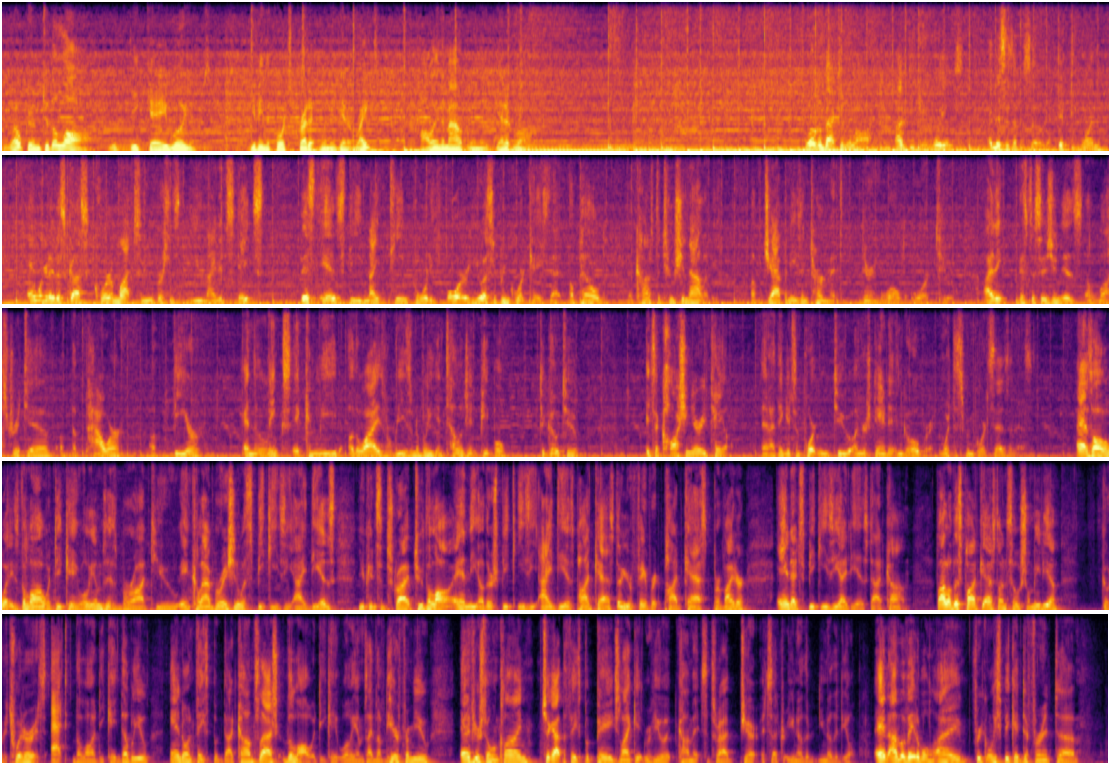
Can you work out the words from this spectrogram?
Welcome to the law with DK Williams, giving the courts credit when they get it right, calling them out when they get it wrong. Welcome back to the law. I'm DK Williams, and this is episode 51, and we're going to discuss Korematsu versus the United States. This is the 1944 U.S. Supreme Court case that upheld the constitutionality of Japanese internment during World War II. I think this decision is illustrative of the power of fear and the links it can lead otherwise reasonably intelligent people to go to. It's a cautionary tale, and I think it's important to understand it and go over it and what the Supreme Court says in this. As always, The Law with DK Williams is brought to you in collaboration with Speakeasy Ideas. You can subscribe to The Law and the other Speakeasy Ideas podcast through your favorite podcast provider and at speakeasyideas.com. Follow this podcast on social media. Go to Twitter, it's at The Law DKW, and on Facebook.com slash The Law with DK Williams. I'd love to hear from you. And if you're so inclined, check out the Facebook page, like it, review it, comment, subscribe, share, etc. You know the you know the deal. And I'm available. I frequently speak at different uh,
